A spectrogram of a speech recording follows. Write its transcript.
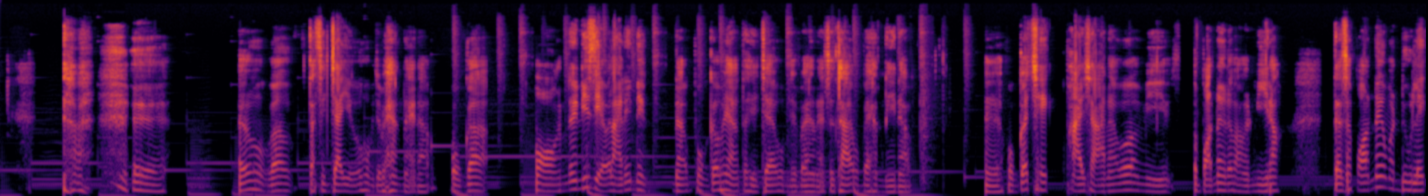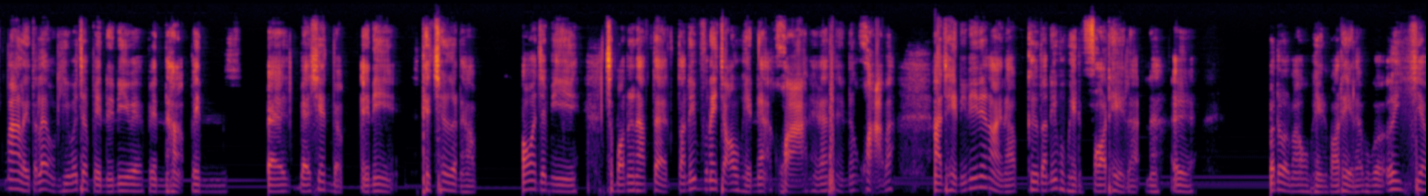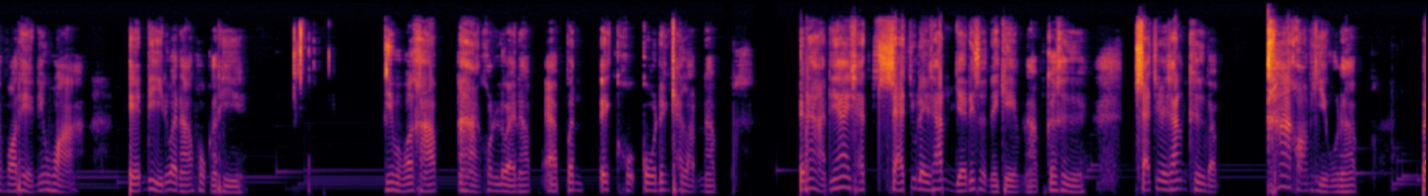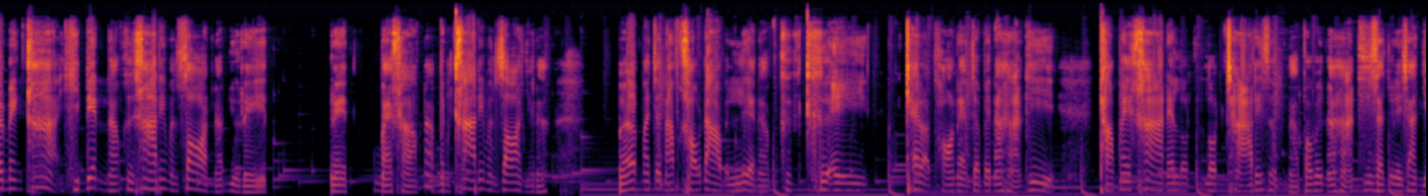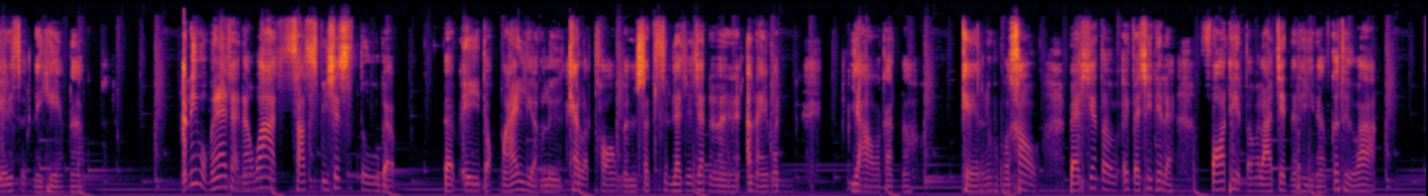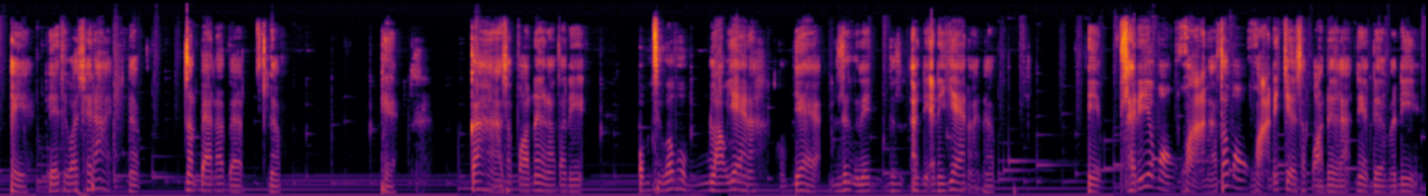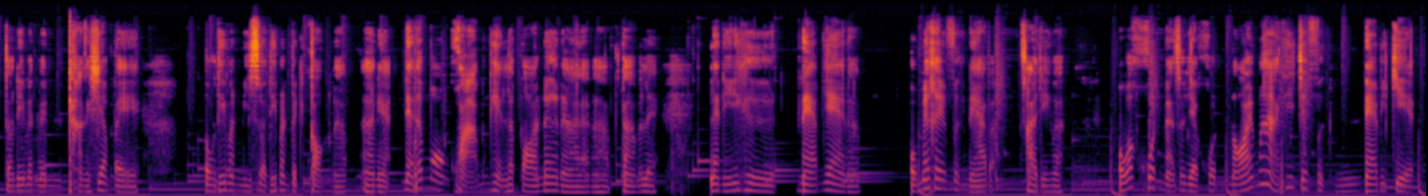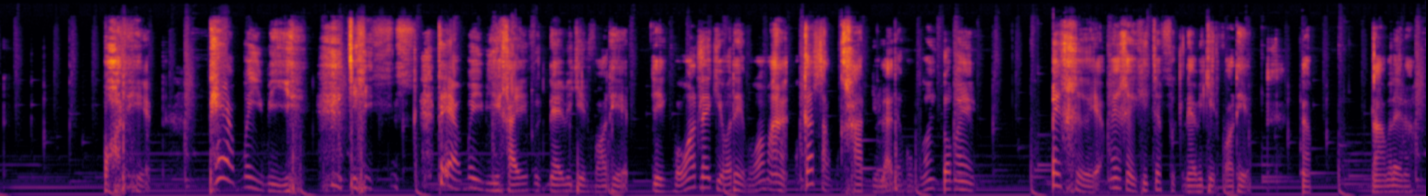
เออ แล้วผมก็ตัดสินใจอยู่ว่าผมจะไปทางไหนนะผมก็มองในนี้เสียเวลานิดหนึ่งนะผมก็พยายามตัดสินใจว่าผมจะไปทางไหนสุดท้ายผมไปทางนี้นะครับเออผมก็เช็คพายชานะว่ามีสปอนเนอร์หรือเปล่ามันมีเนาะแต่สปอนเนอร์มันดูเล็กมากเลยตอนแรกผมคิดว่าจะเป็นไอ้นี่เว้ยเป็นหะเป็นแบแบเชนแบบไอ้นี่เทเชอร์นะครับเพราะมันจะมีสปอนเนอร์นะครับ แต่ตอนนี้ในจอผมเห็นเนี่ยขวาเห็นนะเห็นทางขวาปะอาจจะเห็นนิดๆหน่อยนะครับ คือตอนนี้ผมเห็นฟอร์เทสแล้วนะเออก็โดดมาผมเห็นฟอร์เทสแล้วผมก็เอ้ยเชียฟอร์เทสนี่หว่าเทสดีด้วยนะหกนาที นี่ผมก็ครับอาหารคนรวยนะครับแอปเปิลเอ็กโกลเด้นแครอทนะครับเป็นอาหารที่ให้แซจูเลชันเยอะที่สุดในเกมนะครับ ก็คือแซจูเลชันคือแบบค่าความหิวนะครับมันเป็นค่า hidden นนะครับ คือค่าที่มันซ่อนนะครับ อยู่ในในไมค์ครับนะเป็นค่าที่มันซ่อนอยู่นะเหมือนมันจะนับเขาดาวน์ไปเรื่อยนะครับ คือคือไอแครอททองเนี่ยจะเป็นอาหารที่ทำให้ค่าเนี่ยลดลดช้าที่สุดนะเพราะเป็นอาหารที่ saturation เยอะที่สุดในเกมนะครับ อันนี้ผมไม่แน่ใจนะว่า suspicious stew แบบ แบบไอดอกไม้เหลืองหรือแครอททองมัน saturation อันไหนอันไหนมันยาวกันเนาะโอเคตอนนี้ผมก็เข้าแบชเช่นตอนไอแบชเช่นนี่แหละฟอร์เทตตอนเวลา 7 นาทีนะครับ ก็ถือว่าโอเคเทถือว่าใช้ได้นะครับ not bad not bad นะครับโอเคก็หาสปอนเนอร์นะตอนนี้ ผมถือว่าผมเราแย่นะ ผมแย่เรื่องเล่นอันนี้อันนี้แย่หน่อยนะครับ นี่ใช้นี่จะมองขวานะถ้ามองขวานี่เจอสปอนเนอร์แล้วเนี่ยเดินมานี่ตรงนี้มันเป็นทางเชื่อมไป ตรงที่มันมีส่วนที่มันเป็นกล่องนะครับอ่าเนี่ยเนี่ยถ้ามองขวามึงเห็นสปอนเนอร์นาแล้วนะครับ ตามมาเลย และนี้คือแนบแย่นะครับผมไม่เคยฝึกแนบอะเอาจริงปะผมว่าคนน่ะส่วนใหญ่คนน้อยมากที่จะฝึกแนวิเกตบอร์เทสแทบไม่มีจริงแทบไม่มีใครฝึกแนวิเกตบอร์เทสจริงผมว่าแนวิเกตบอร์เทสผมว่ามันก็สำคัญอยู่แล้วแต่ผมก็ไม่ ไม่เคยอะไม่เคยคิดจะฝึกแนวิเกตบอร์เทสนะครับตามมาเลยเนาะ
